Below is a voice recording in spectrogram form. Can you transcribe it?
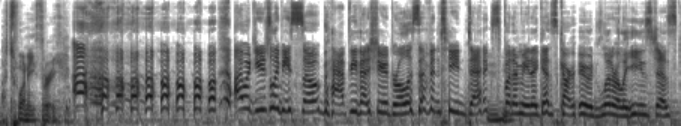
a twenty-three. I would usually be so happy that she would roll a 17 dex, Mm-hmm. but I mean, against Carhoon, literally, he's just,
